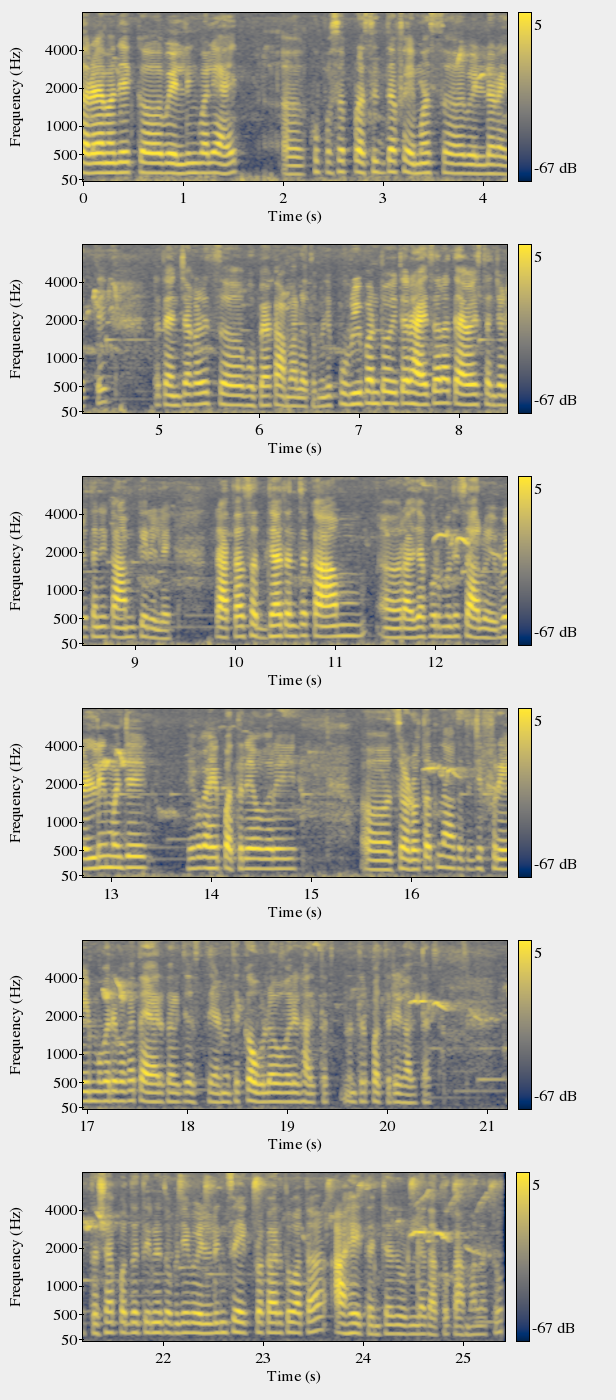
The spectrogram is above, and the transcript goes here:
तरळ्यामध्ये एक वेल्डिंगवाले आहेत. खूप असं प्रसिद्ध फेमस वेल्डर आहेत ते. तर त्यांच्याकडेच भोप्या कामाला होतं. म्हणजे पूर्वी पण तो इथे राहायचा ना त्यावेळेस त्यांच्याकडे त्यांनी काम केलेलं आहे. तर आता सध्या त्यांचं काम राजापूरमध्ये चालू आहे. वेल्डिंग म्हणजे हे बघा हे पत्रे वगैरे चढवतात ना तर त्याचे फ्रेम वगैरे बघा तयार करायचे असते. आणि मग ते कौलं वगैरे घालतात नंतर पत्रे घालतात. तशा पद्धतीने तो म्हणजे वेल्डिंगचा एक प्रकार तो आता आहे त्यांच्या जोडला जातो कामाला तो.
